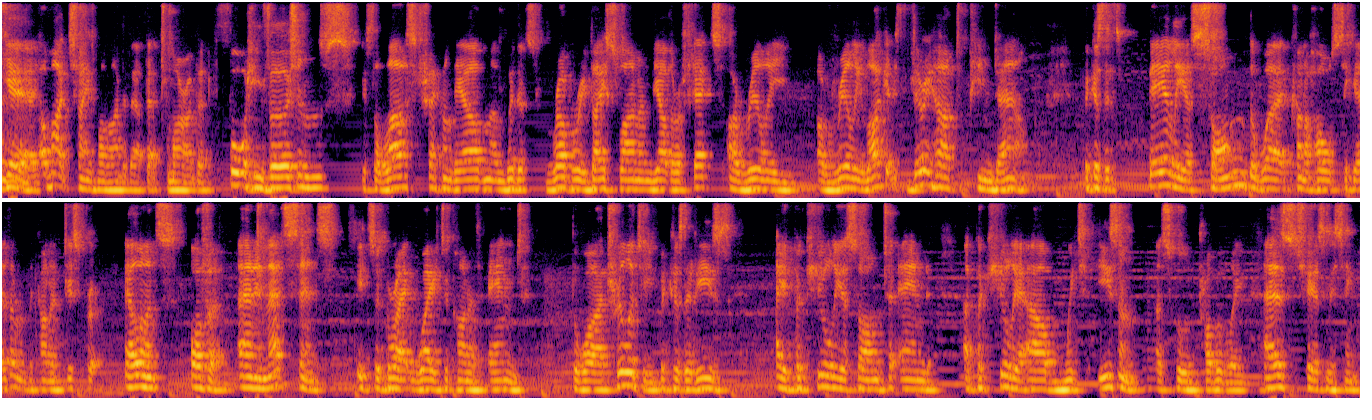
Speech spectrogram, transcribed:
Yeah, I might change my mind about that tomorrow, but 40 versions is the last track on the album, and with its rubbery bass line and the other effects, I really, I really like it. It's very hard to pin down because it's barely a song, the way it kind of holds together and the kind of disparate elements of it. And in that sense, it's a great way to kind of end the Wire trilogy because it is a peculiar song to end a peculiar album, which isn't as good probably as Chairs Missing.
